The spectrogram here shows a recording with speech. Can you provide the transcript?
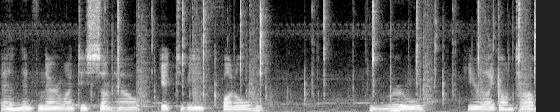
And then from there, I want to somehow it to be funneled through here, like on top.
